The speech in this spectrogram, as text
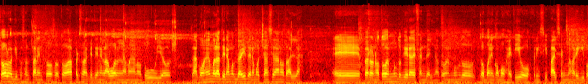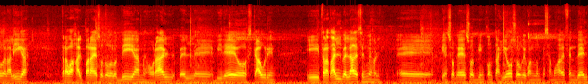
todos los equipos son talentosos, todas las personas que tienen la bola en la mano, tuyo, la cogemos, la tiramos de ahí, tenemos chance de anotarla. Eh, pero no todo el mundo quiere defender, no todo el mundo lo pone como objetivo principal ser el mejor equipo de la liga, trabajar para eso todos los días, mejorar, ver eh, videos, scouting y tratar ¿verdad? de ser mejor. Eh, pienso que eso es bien contagioso, que cuando empezamos a defender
